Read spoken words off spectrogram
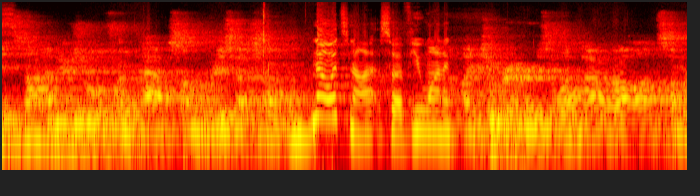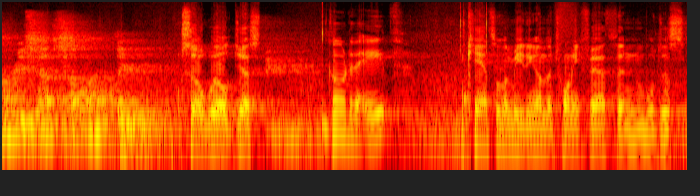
it's not unusual for it to have summer recess on, no, it's not, so if you want to, uh, like Two Rivers and whatnot, we're all on summer recess, so I think So we'll just go to the 8th, cancel the meeting on the 25th, and we'll just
